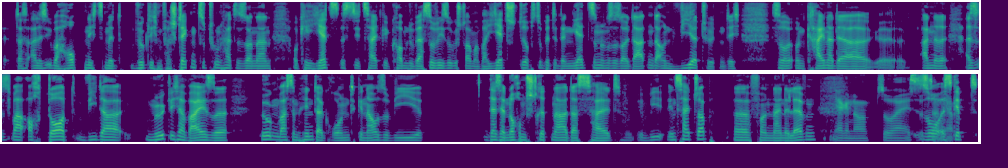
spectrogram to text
äh, das alles überhaupt nichts mit wirklichem Verstecken zu tun hatte, sondern, okay, jetzt ist die Zeit gekommen, du wärst sowieso gestorben, aber jetzt stirbst du bitte, denn jetzt sind unsere Soldaten da und wir töten dich. So, und keiner der äh, andere. Also es war auch dort wieder möglicherweise irgendwas im Hintergrund, genauso wie das ist ja noch umstrittener, dass halt, wie Inside Job äh, von 9-11, Ja, genau. So heißt es. so, dann, es ja. gibt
